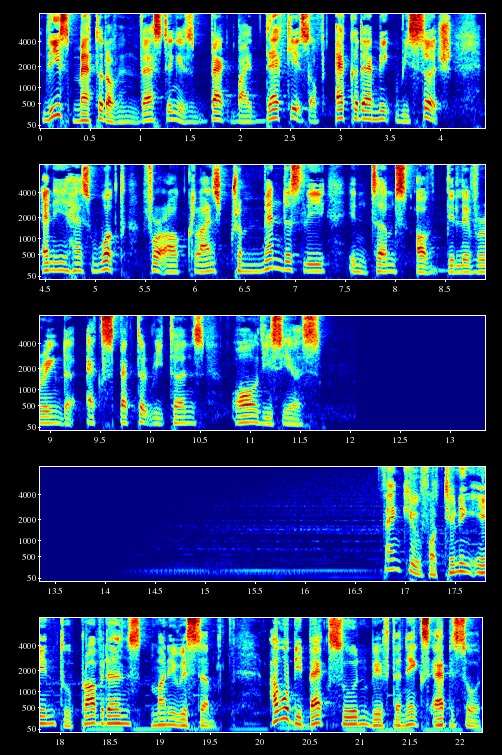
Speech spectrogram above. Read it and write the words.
This method of investing is backed by decades of academic research and it has worked for our clients tremendously in terms of delivering the expected returns all these years. Thank you for tuning in to Providend's Money Wisdom. I will be back soon with the next episode.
